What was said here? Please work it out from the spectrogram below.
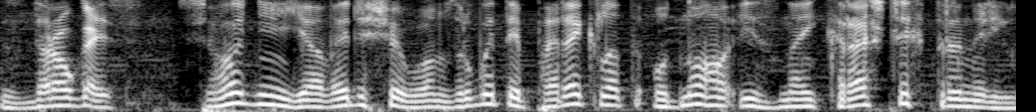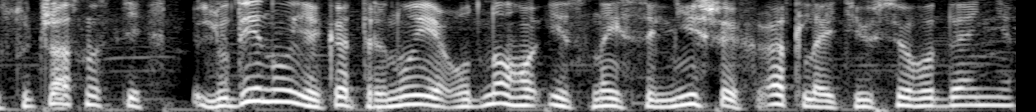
Здоров, гайс! Сьогодні я вирішив вам зробити переклад одного із найкращих тренерів сучасності, людину, яка тренує одного із найсильніших атлетів сьогодення.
